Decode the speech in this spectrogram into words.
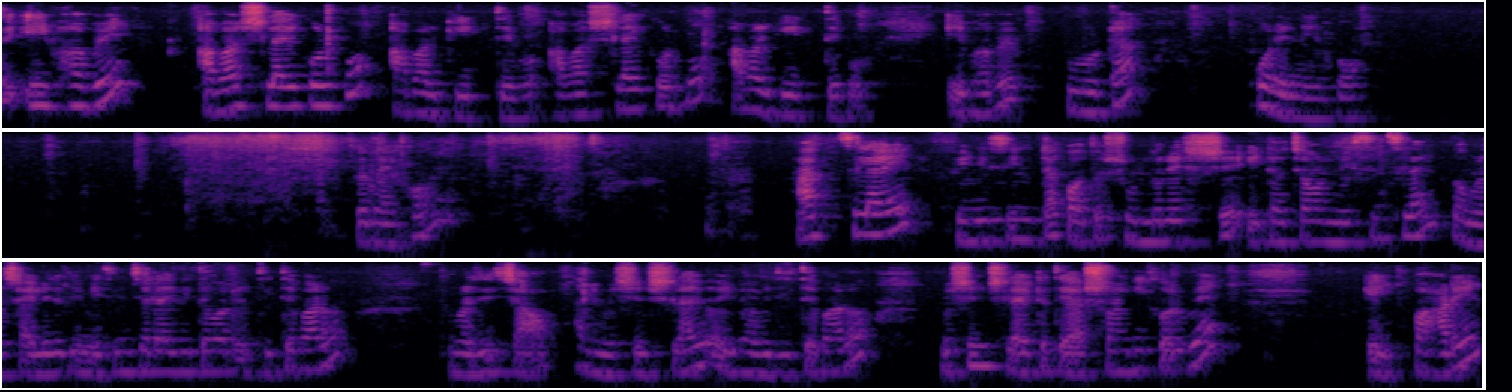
তো এইভাবে আবার সেলাই করব, আবার গিট দেব, আবার সেলাই করব, আবার গিট দেব। এইভাবে পুরোটা করে নেব। তো দেখো, হাত সেলাইয়ের ফিনিশিংটা কত সুন্দর এসছে। এটা হচ্ছে আমার মেশিন সেলাই, তোমরা চাইলে যদি মেশিন সেলাই দিতে পারো দিতে পারো। তোমরা যদি চাও তাহলে মেশিন সেলাই ওইভাবে দিতে পারো। মেশিন সেলাইটা দেওয়ার সময় কী করবে? এই পাড়ের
